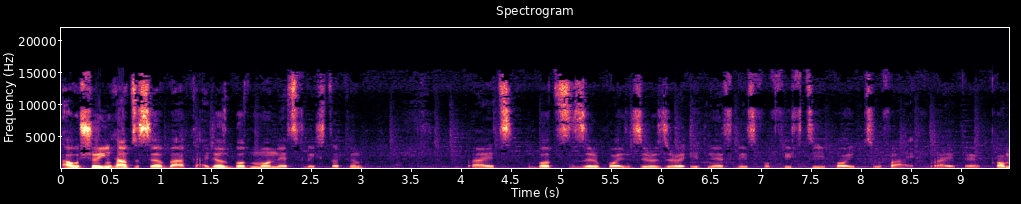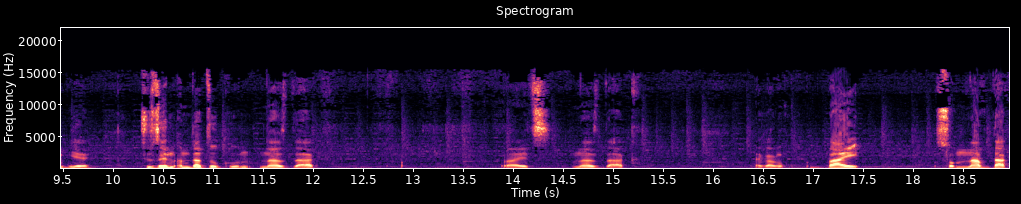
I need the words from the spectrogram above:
I will show you how to sell back. I just bought more netflix token right bought 0.008 netflix for 50.25 right? Then come here. Choose an under token nasdaq right? Nasdaq. I can buy some nasdaq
